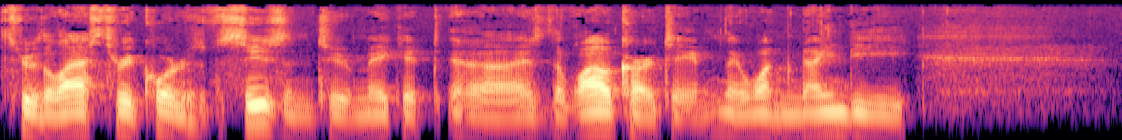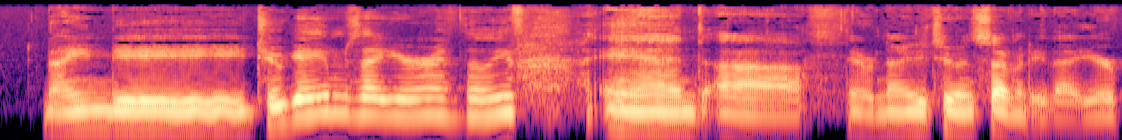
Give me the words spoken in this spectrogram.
through the last three quarters of the season to make it uh, as the wild card team. They won 90, 92 games that year, I believe, and uh, they were 92 and 70 that year.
